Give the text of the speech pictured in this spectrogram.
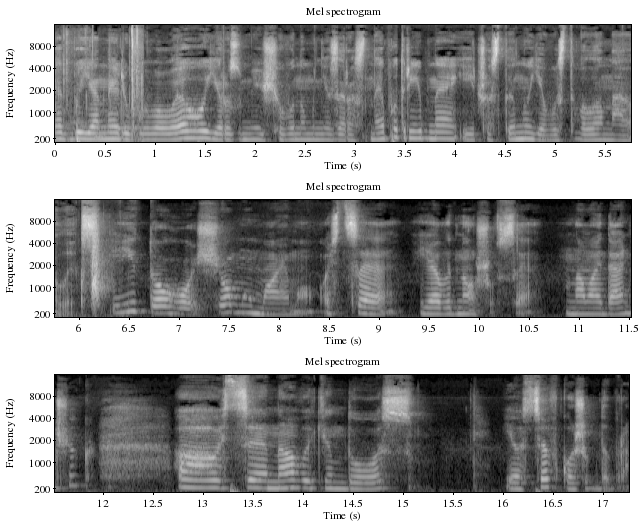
Якби я не любила Лего, я розумію, що воно мені зараз не потрібне, і частину я виставила на OLX. І того, що ми маємо? Ось це я відношу все на майданчик. А ось це на викіндос. І ось це в кошик добра.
